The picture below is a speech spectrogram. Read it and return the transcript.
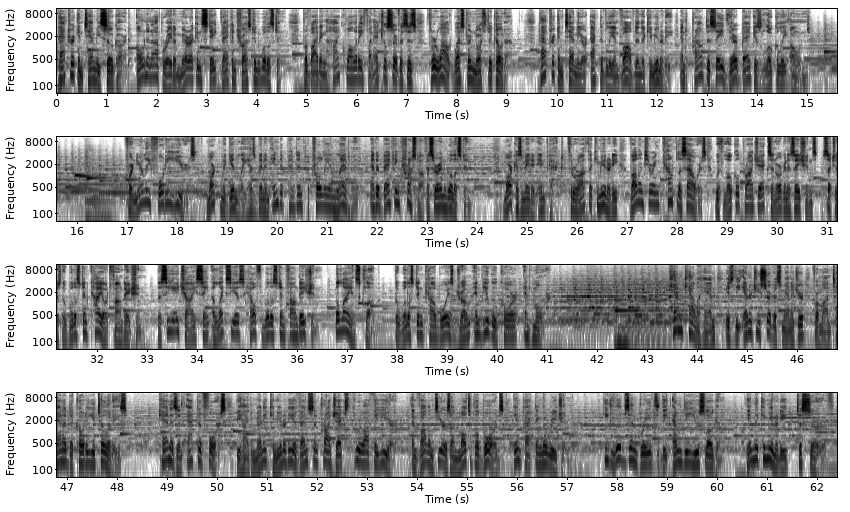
Patrick and Tammy Sogard own and operate American State Bank and Trust in Williston, providing high quality financial services throughout western North Dakota. Patrick and Tammy are actively involved in the community and proud to say their bank is locally owned. For nearly 40 years, Mark McGinley has been an independent petroleum landman and a banking trust officer in Williston. Mark has made an impact throughout the community, volunteering countless hours with local projects and organizations such as the Williston Coyote Foundation, the CHI St. Alexius Health Williston Foundation, the Lions Club, the Williston Cowboys Drum and Bugle Corps, and more. Ken Callahan is the Energy Service Manager for Montana Dakota Utilities. Ken is an active force behind many community events and projects throughout the year and volunteers on multiple boards impacting the region. He lives and breathes the MDU slogan in the community to serve.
